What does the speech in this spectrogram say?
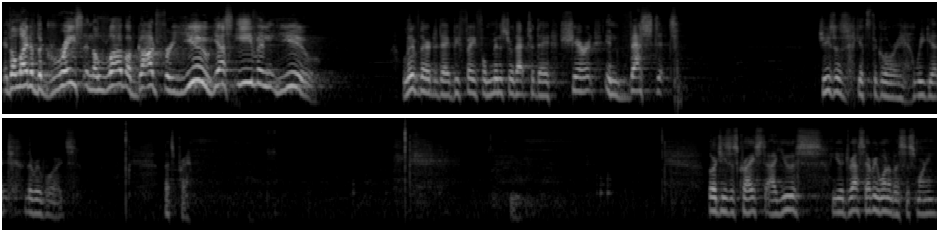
In the light of the grace and the love of God for you, yes, even you. Live there today. Be faithful. Minister that today. Share it. Invest it. Jesus gets the glory, we get the rewards. Let's pray. Lord Jesus Christ, uh, you, you address every one of us this morning.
